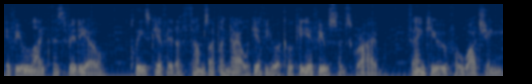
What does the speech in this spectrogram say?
If you like this video, please give it a thumbs up and I'll give you a cookie if you subscribe. Thank you for watching.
